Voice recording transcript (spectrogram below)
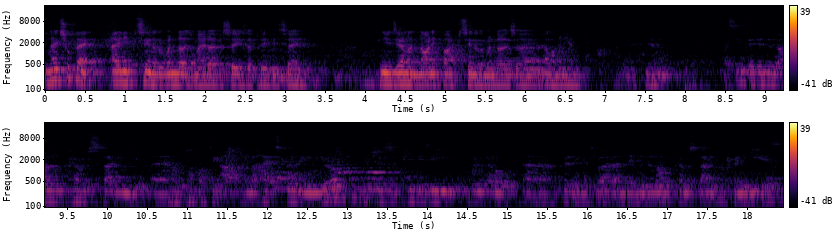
in actual fact, 80% of the windows made overseas are PVC. New Zealand, 95% of the windows are aluminium. Yeah. I think they did a long-term study uh, on top of the art on the highest building in Europe, which is a PVC window uh, building as well, and they did a long-term study for 20 years.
